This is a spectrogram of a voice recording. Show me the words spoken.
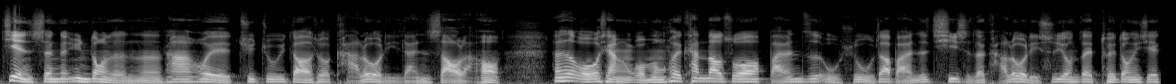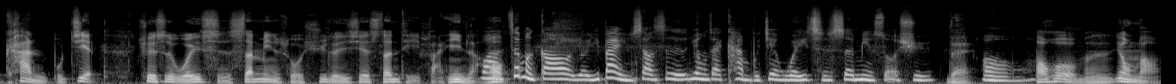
健身跟运动的人呢，他会去注意到说卡路里燃烧了哦。但是我想我们会看到说百分之五十五到百分之七十的卡路里是用在推动一些看不见却是维持生命所需的一些身体反应了。哇，这么高，有一半以上是用在看不见维持生命所需。对哦，包括我们用脑。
